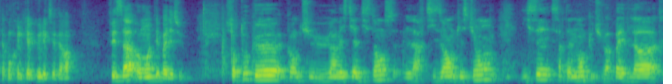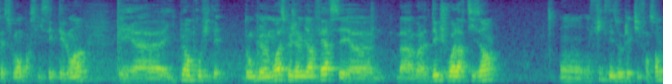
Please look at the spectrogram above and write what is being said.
tu as compris le calcul, etc. Fais ça, au moins tu n'es pas déçu. Surtout que quand tu investis à distance, l'artisan en question, il sait certainement que tu vas pas être là très souvent parce qu'il sait que tu es loin et euh, il peut en profiter. Donc euh, moi, ce que j'aime bien faire, c'est, euh, ben, voilà, dès que je vois l'artisan, on, on, fixe des objectifs ensemble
